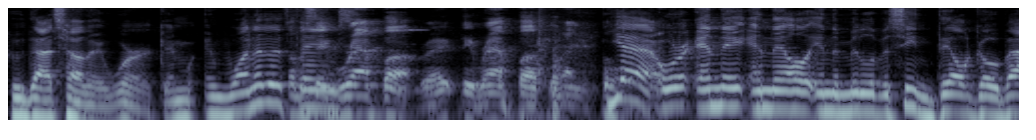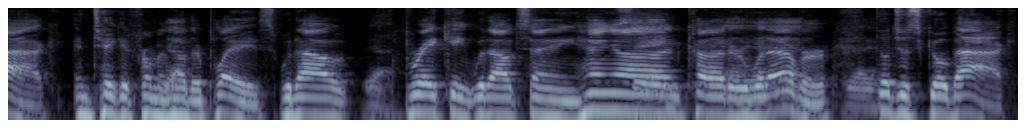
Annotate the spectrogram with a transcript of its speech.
who that's how they work, and and one of the things. they ramp up, right? They ramp up. Like. Yeah, or and they and they'll in the middle of a scene they'll go back and take it from another place without Yeah. breaking, without saying "hang on," Saying, cut yeah, or yeah, whatever. yeah, yeah, yeah. They'll just go back,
